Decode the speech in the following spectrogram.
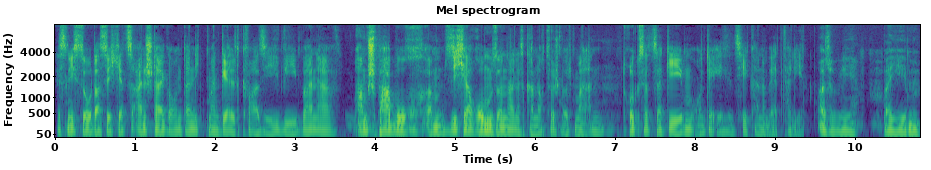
Ist nicht so, dass ich jetzt einsteige und dann liegt mein Geld quasi wie bei einer am Sparbuch ähm, sicher rum, sondern es kann auch zwischendurch mal einen Rücksetzer geben und der ETC kann einen Wert verlieren. Also wie bei jedem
